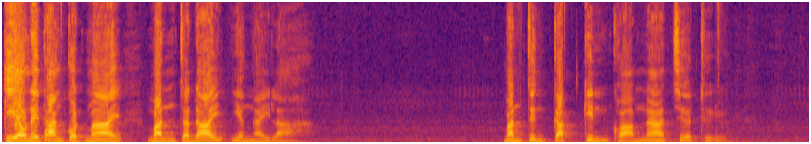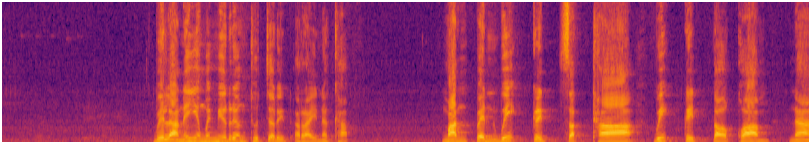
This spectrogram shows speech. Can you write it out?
เกี่ยวในทางกฎหมาย มันจะได้ยังไงล่ะ มันจึงกัดกินความน่าเชื่อถือ เวลานี้ยังไม่มีเรื่องทุจริตอะไรนะครับ มันเป็นวิกฤตศรัทธา วิกฤตต่อความน่า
